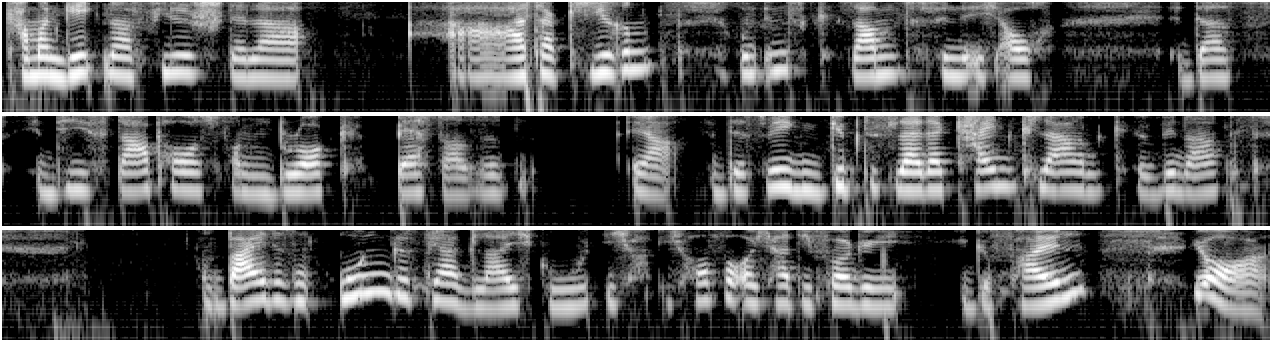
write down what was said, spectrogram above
kann man Gegner viel schneller attackieren und insgesamt finde ich auch, dass die Star Powers von Brock besser sind. Ja, deswegen gibt es leider keinen klaren Gewinner. Beide sind ungefähr gleich gut. Ich, ich hoffe, euch hat die Folge gefallen. Ja,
